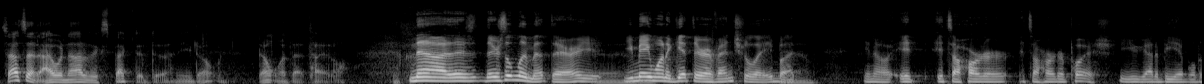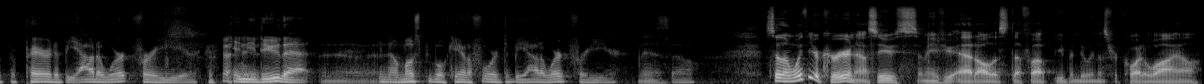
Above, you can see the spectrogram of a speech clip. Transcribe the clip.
So that's it. I would not have expected to. You don't don't want that title. No, there's there's a limit there. You, Yeah. you may want to get there eventually, but Yeah. you know, it, it's a harder it's a harder push. You got to be able to prepare to be out of work for a year. Can you do that? You know, most people can't afford to be out of work for a year. Yeah. So So then, with your career now, so you, I mean, if you add all this stuff up, you've been doing this for quite a while.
